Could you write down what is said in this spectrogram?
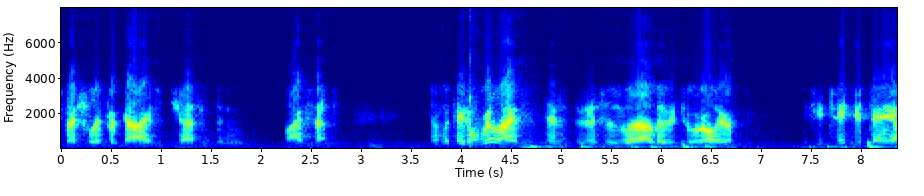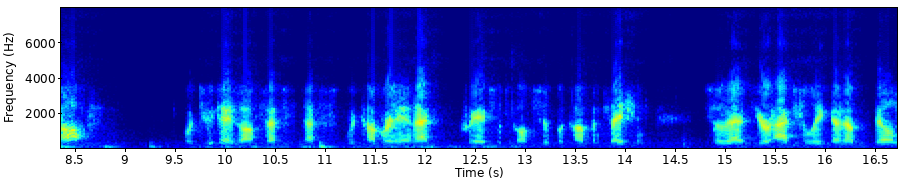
especially for guys, chest and biceps. And what they don't realize, and this is what I alluded to earlier, if you take a day off or two days off, that's that's recovery, and that creates what's called supercompensation, so that you're actually going to build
